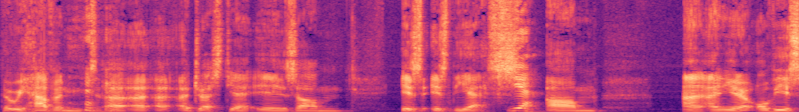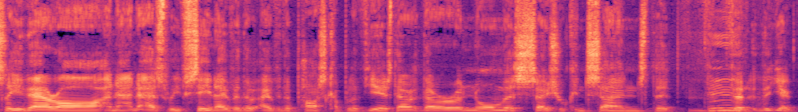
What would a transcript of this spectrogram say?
that we haven't uh, uh, uh, addressed yet is um is is the S. Yeah. Um, and, and, you know, obviously there are, and, and, as we've seen over the over the past couple of years, there there are enormous social concerns that, mm. that, that you know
